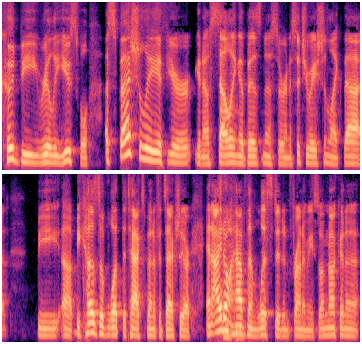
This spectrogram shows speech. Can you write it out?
could be really useful, especially if you're, you know, selling a business or in a situation like that, be uh, because of what the tax benefits actually are. And I don't Mhm. have them listed in front of me, so I'm not gonna,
